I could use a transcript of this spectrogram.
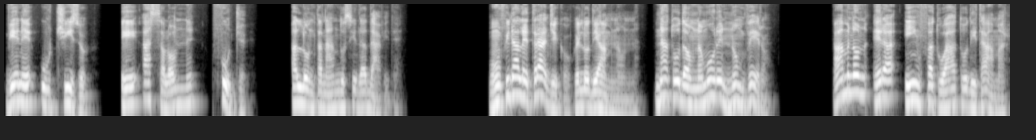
viene ucciso e Assalonne fugge, allontanandosi da Davide. Un finale tragico, quello di Amnon nato da un amore non vero. Amnon era infatuato di Tamar,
